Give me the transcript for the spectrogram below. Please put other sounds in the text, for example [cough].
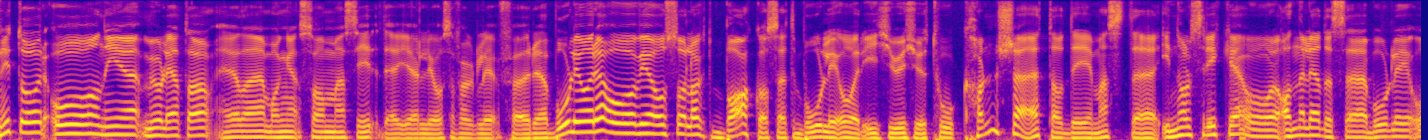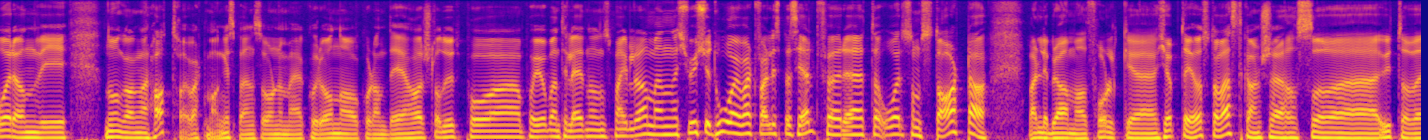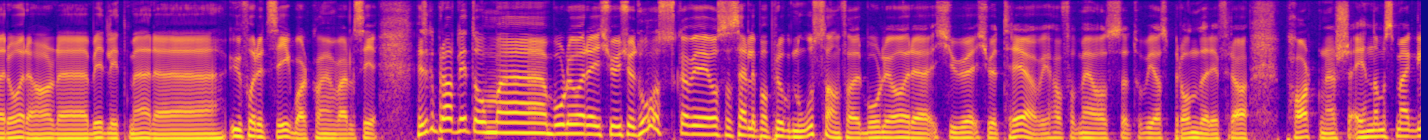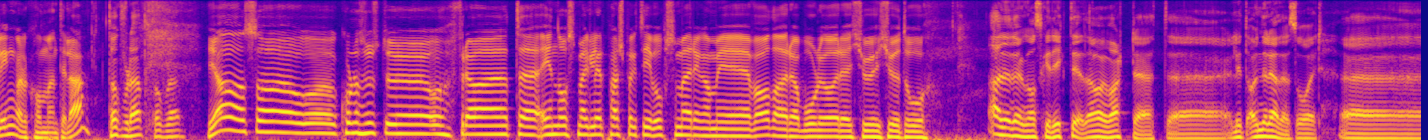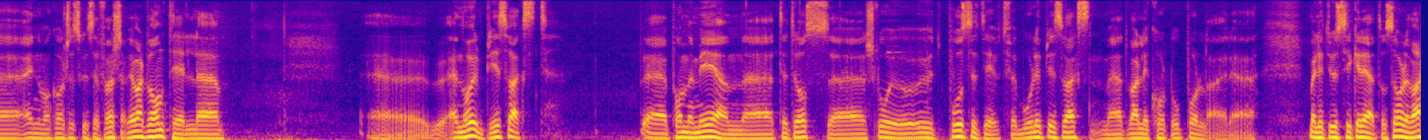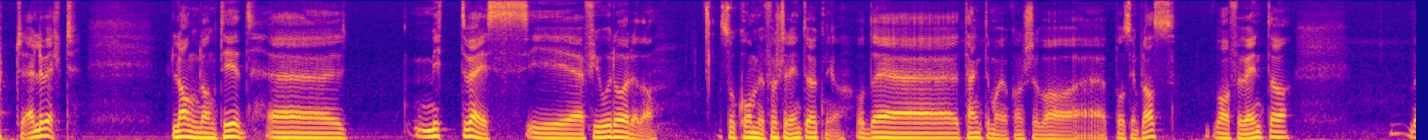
Nytt år og nye muligheter er det mange som sier. Det gjelder jo selvfølgelig for boligåret, og vi har også lagt bak oss et boligår i 2022. Kanskje et av de mest innholdsrike og annerledes boligårene vi noen gang har hatt. Det har jo vært mange spennende årene med korona og hvordan det har slått ut på, på jobben til eiendomsmeglerne, men 2022 har jo vært veldig spesielt for et år som starta veldig bra med at folk kjøpte i øst og vest, kanskje, og så utover året har det blitt litt mer mer uh, uforutsigbart, kan vi vel si. Vi skal prate litt om uh, boligåret i 2022, og så skal vi også se litt på prognosene for boligåret 2023. Og vi har fått med oss Tobias Bronder fra Partners Eiendomsmegling. Velkommen til deg. Takk for det. Takk for det. Ja, altså, hvordan syns du fra et eiendomsmeglerperspektiv oppsummeringa mi var der av boligåret 2022? Ja, det er jo ganske riktig. Det har jo vært et uh, litt annerledes år uh, enn man kanskje skulle se for seg. Vi har vært vant til uh, Eh, enorm prisvekst. Eh, pandemien eh, til tross slo jo ut positivt for boligprisveksten med et veldig kort opphold der med litt usikkerhet. Og så har det vært ellevilt. Lang, lang tid. Midtveis i fjoråret, da, så kom jo første renteøkninga. Og det tenkte man jo kanskje var på sin plass, var forventa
